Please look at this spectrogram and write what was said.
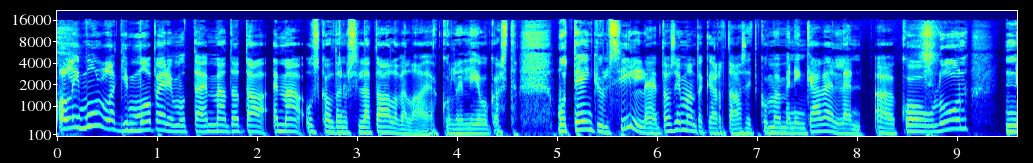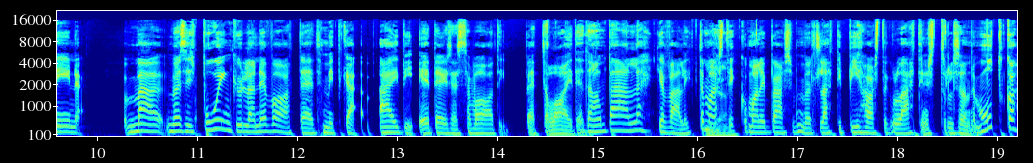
oli mullakin mopedi, mutta en mä, tota, en mä uskaltanut sillä talvella ajaa, kun oli liukasta. Mutta tein kyllä silleen tosi monta kertaa sitten, kun mä menin kävellen äh, kouluun, niin mä, mä siis puin kyllä ne vaatteet, mitkä äiti eteisessä vaati, että laitetaan päälle. Ja välittömästi, Joo. kun mä olin päässyt, mä lähti pihasta, kun lähtin, niin sitten tuli sellainen mutka.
